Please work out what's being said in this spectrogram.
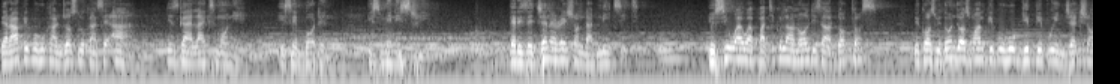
there are people who can just look and say, ah, this guy likes money. It's a burden. It's ministry. There is a generation that needs it. You see why we're particular on all these are doctors? Because we don't just want people who give people injection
